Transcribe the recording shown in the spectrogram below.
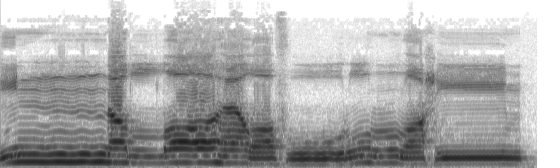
إن الله غفور رحيم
